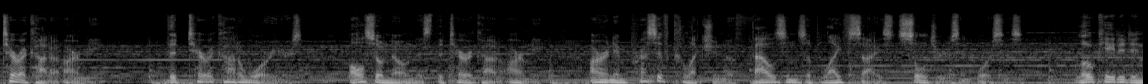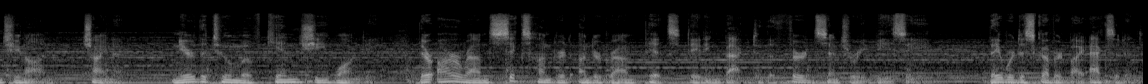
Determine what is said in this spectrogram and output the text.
Terracotta Army The Terracotta Warriors, also known as the Terracotta Army, are an impressive collection of thousands of life-sized soldiers and horses. Located in Jinan, China, near the tomb of Qin Shi Huangdi, there are around 600 underground pits dating back to the 3rd century BC. They were discovered by accident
